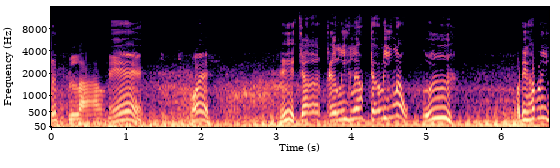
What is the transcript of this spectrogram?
หรือเปล่านี่โอ้ยนี่เจอเจอลิงแล้วเจอลิงแล้วเออสวัสดีครับลิง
